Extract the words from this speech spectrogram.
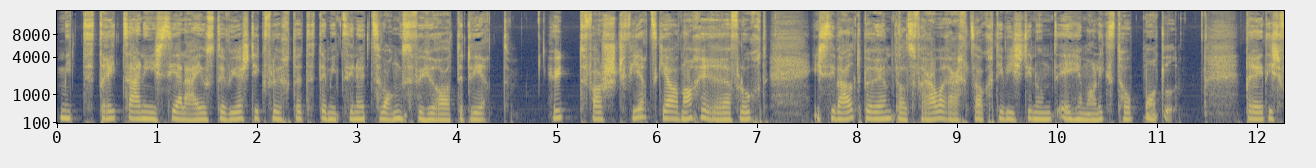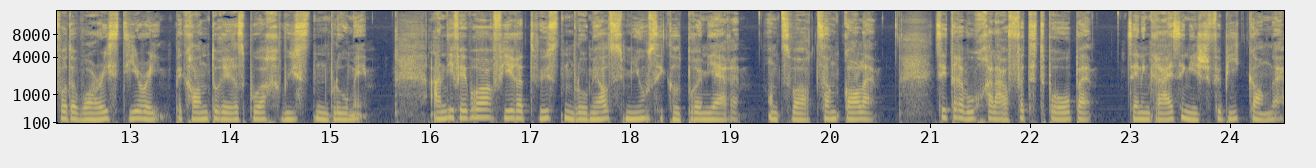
Mit 13 ist sie allein aus der Wüste geflüchtet, damit sie nicht zwangsverheiratet wird. Heute, fast 40 Jahre nach ihrer Flucht, ist sie weltberühmt als Frauenrechtsaktivistin und ehemaliges Topmodel. Die Rede ist von der Waris Theory, bekannt durch ihr Buch Wüstenblume. Ende Februar feiert Wüstenblume als Musical-Premiere, und zwar in St. Gallen. Seit einer Woche laufen die Proben. Zehn Greising ist vorbeigegangen.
